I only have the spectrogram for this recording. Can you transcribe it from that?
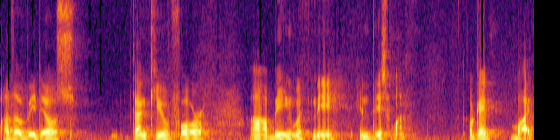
other videos. Thank you for Uh, being with me in this one. Okay, bye.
